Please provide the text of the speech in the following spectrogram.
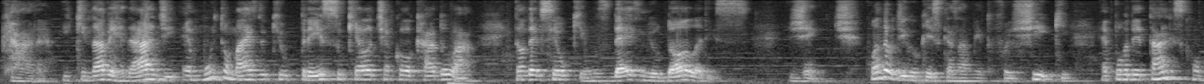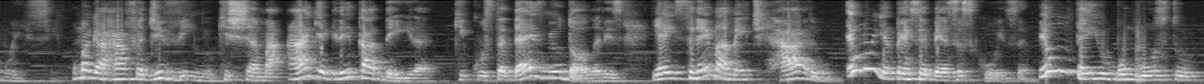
cara. E que na verdade é muito mais do que o preço que ela tinha colocado lá. Então deve ser o que? Uns 10 mil dólares? Gente, quando eu digo que esse casamento foi chique, é por detalhes como esse. Uma garrafa de vinho que chama Águia Gritadeira que custa 10 mil dólares e é extremamente raro, eu não ia perceber essas coisas. Eu não tenho bom gosto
